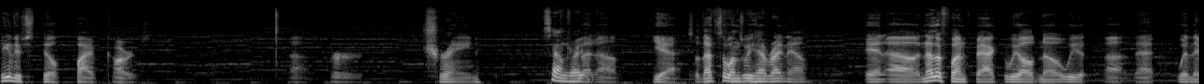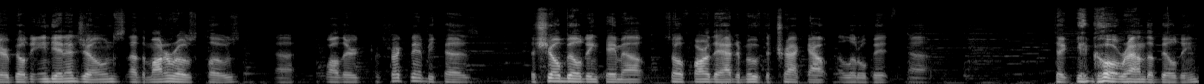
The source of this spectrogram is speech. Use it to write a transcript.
think there's still five cars uh, per train. Sounds right. But um, yeah, so that's the ones we have right now. And uh, another fun fact we all know we uh, that when they were building Indiana Jones, uh, the monorails closed uh, while they're constructing it because the show building came out so far they had to move the track out a little bit uh, to get, go around the building.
